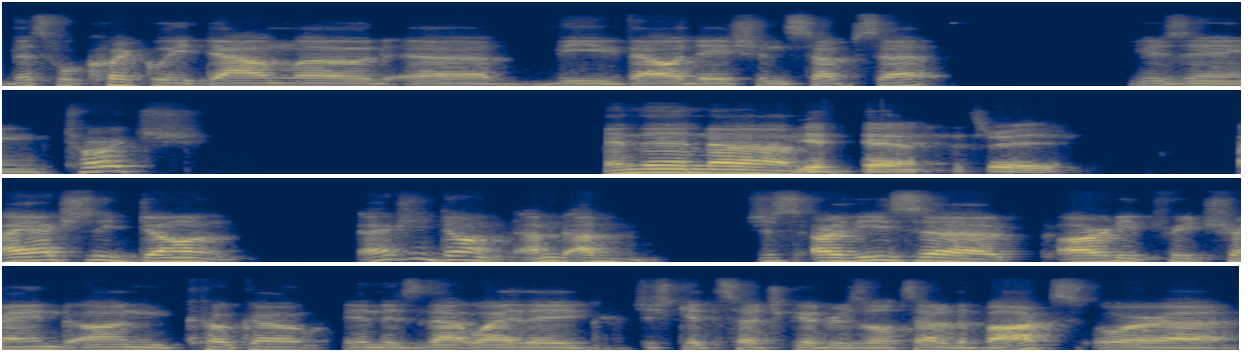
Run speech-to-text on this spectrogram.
this will quickly download uh, the validation subset using Torch. And then um, yeah, yeah, that's right. I actually don't. I actually don't. I'm. I'm just. Are these uh, already pre-trained on Coco, and is that why they just get such good results out of the box, or? Uh...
